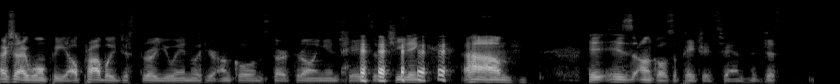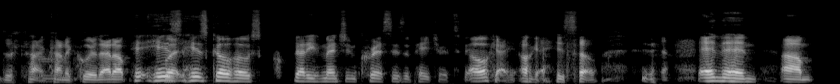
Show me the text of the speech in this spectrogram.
Actually, I won't be. I'll probably just throw you in with your uncle and start throwing in shades of cheating. Um, his, his uncle's a Patriots fan. Just just kind of clear that up. His But- his co-host that he's mentioned, Chris, is a Patriots fan. Oh, okay, okay. So, and then um,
